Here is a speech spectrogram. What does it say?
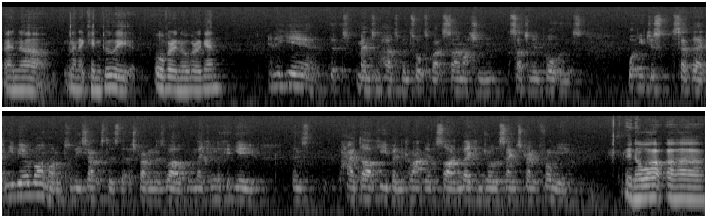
and uh, and I can do it over and over again. In a year that mental health's been talked about so much and such an importance, what you just said there, can you be a role model to these youngsters that are struggling as well, and they can look at you and how dark you've been, come out the other side, and they can draw the same strength from you? You know what? Uh,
